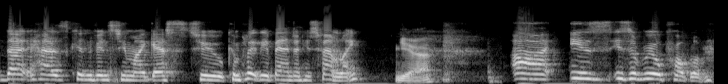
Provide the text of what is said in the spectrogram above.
that has convinced him, I guess, to completely abandon his family. Yeah. uh, is is a real problem.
